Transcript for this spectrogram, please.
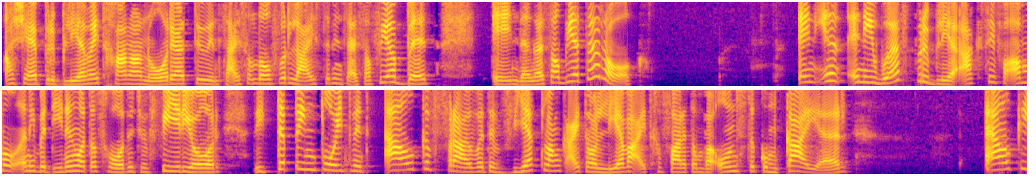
as jy 'n probleem het, gaan na Nadia toe en sy sal daarvoor luister en sy sal vir jou bid en dinge sal beter raak. En een in die hoofprobleem, ek sê vir almal in die bediening wat ons gehad het vir 4 jaar, die tipping point met elke vrou wat 'n week lank uit haar lewe uitgevat het om by ons te kom kuier, elke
